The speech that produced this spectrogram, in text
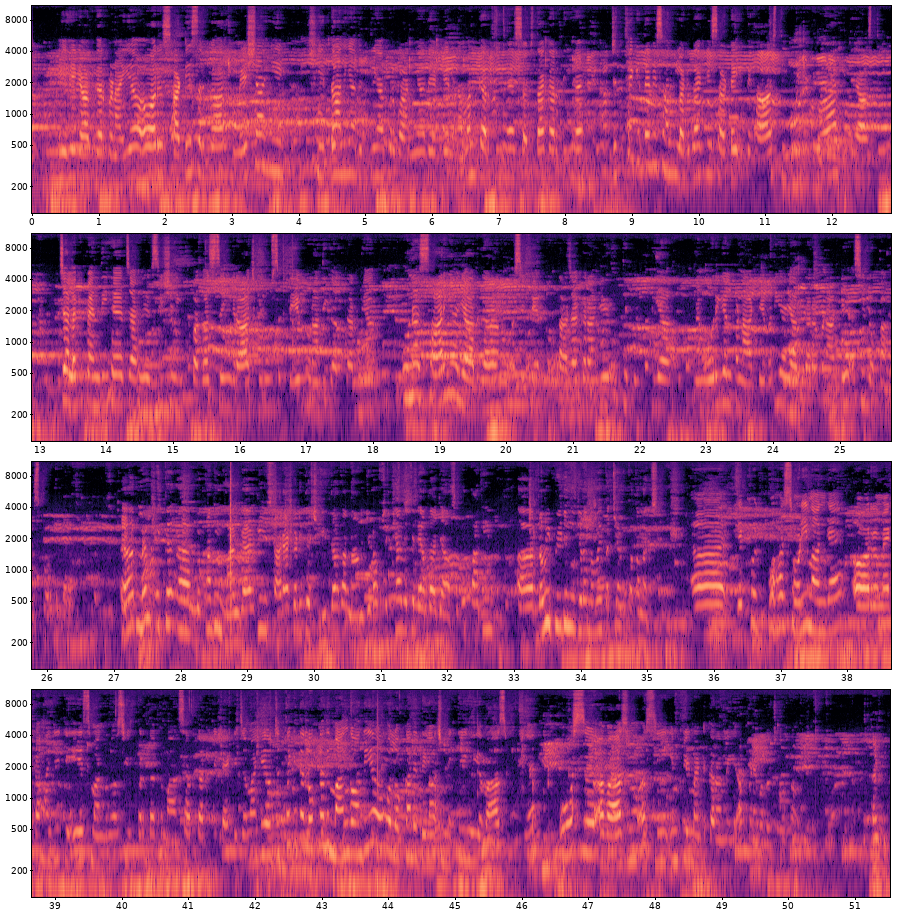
ਇਹ ਯਾਦਗਾਰ ਬਣਾਈ ਹੈ ਔਰ ਸਾਡੀ ਸਰਕਾਰ ਹਮੇਸ਼ਾ ਹੀ ਸ਼ਹੀਦਾਂ ਦੀਆਂ ਦਿੱਤੀਆਂ ਕੁਰਬਾਨੀਆਂ ਦੇ ਅੱਗੇ ਨਮਨ ਕਰਦੀ ਹੈ, ਸਜਦਾ ਕਰਦੀ ਹੈ। ਜਿੱਥੇ ਕਿਤੇ ਵੀ ਸਾਨੂੰ ਲੱਗਦਾ ਕਿ ਸਾਡੇ ਇਤਿਹਾਸ ਦੀ ਕੋਈ ਮਹਾਨ ਇਤਿਹਾਸ ਦੀ ਝਲਕ ਪੈਂਦੀ ਹੈ, ਚਾਹੇ ਅਸੀਂ ਸ਼ਹੀਦ ਭਗਤ ਸਿੰਘ, ਰਾਜਗੁਰੂ ਸੁਖਦੇਵ ਹੋਰਾਂ ਦੀ ਗੱਲ ਕਰਦੇ ਹਾਂ, ਉਹਨਾਂ ਸਾਰੀਆਂ ਯਾਦਗਾਰਾਂ ਨੂੰ ਅਸੀਂ ਫਿਰ ਤੋਂ ਤਾਜ਼ਾ ਕਰਾਂਗੇ। ਉੱਥੇ ਕੋਈ ਵਧੀਆ ਮੈਮੋਰੀਅਲ ਬਣਾ ਕੇ, ਵਧੀਆ ਯਾਦਗਾਰਾਂ ਬਣਾ ਕੇ ਅਸੀਂ ਲੋਕਾਂ ਨੂੰ ਸਪੋਰਟ ਕਰਾਂਗੇ। ਮੈਮ ਇੱਕ ਲੋਕਾਂ ਦੀ ਮੰਗ ਹੈ ਕਿ ਸਾਰਾਗੜੀ ਦੇ ਸ਼ਹੀਦਾਂ ਦਾ ਨਾਮ ਜਿਹੜਾ ਸਿੱਖਿਆ ਵਿੱਚ ਲਿਆਂਦਾ ਜਾ ਸਕੇ ਤਾਂ ਕਿ ਨਵੀਂ ਪੀੜ੍ਹੀ ਨੂੰ ਜਿਹੜਾ ਨਵੇਂ ਬੱਚਿਆਂ ਨੂੰ ਪਤਾ ਲੱਗ ਸਕੇ। ਦੇਖੋ ਬਹੁਤ ਸੋਹਣੀ ਮੰਗ ਹੈ ਔਰ ਮੈਂ ਕਹਾਂਗੀ ਕਿ ਇਸ ਮੰਗ ਨੂੰ ਅਸੀਂ ਉੱਪਰ ਤੱਕ ਮਾਨ ਸਾਹਿਬ ਤੱਕ ਵੀ ਲੈ ਕੇ ਜਾਵਾਂਗੇ ਔਰ ਜਿੱਥੇ ਕਿਤੇ ਲੋਕਾਂ ਦੀ ਮੰਗ ਆਉਂਦੀ ਹੈ ਉਹ ਲੋਕਾਂ ਦੇ ਦਿਲਾਂ 'ਚੋਂ ਨਿਕਲੀ ਹੋਈ ਆਵਾਜ਼ ਹੁੰਦੀ ਹੈ। ਉਸ ਆਵਾਜ਼ ਨੂੰ ਅਸੀਂ ਇੰਪਲੀਮੈਂਟ ਕਰਨ ਲਈ ਆਪਣੇ ਵੱਲੋਂ ਕਰਾਂਗੇ ਥੈਂਕ ਯੂ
